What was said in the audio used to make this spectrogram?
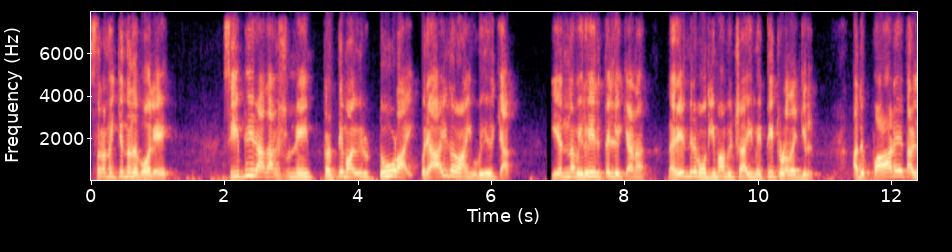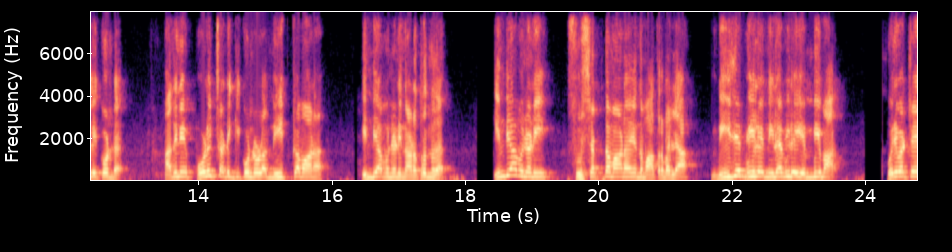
ശ്രമിക്കുന്നത് പോലെ സി പി രാധാകൃഷ്ണനെയും കൃത്യമായ ഒരു ടൂളായി ഒരു ആയുധമായി ഉപയോഗിക്കാം എന്ന വിലയിരുത്തലിലേക്കാണ് നരേന്ദ്രമോദിയും അമിത്ഷായും എത്തിയിട്ടുള്ളതെങ്കിൽ അത് പാടെ തള്ളിക്കൊണ്ട് അതിനെ പൊളിച്ചടുക്കിക്കൊണ്ടുള്ള നീക്കമാണ് ഇന്ത്യ മുന്നണി നടത്തുന്നത്. ഇന്ത്യ മുന്നണി സുശക്തമാണ് എന്ന് മാത്രമല്ല ബി ജെ പിയിലെ നിലവിലെ എം പിമാർ ഒരുപക്ഷെ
